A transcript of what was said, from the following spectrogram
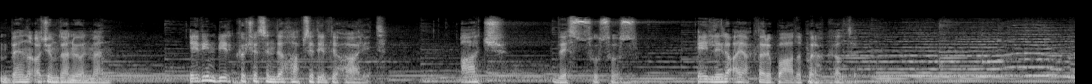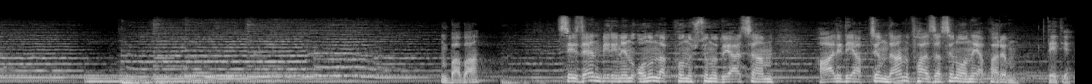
ben acımdan ölmem. Evin bir köşesinde hapsedildi Halit. Aç ve susuz. Elleri ayakları bağlı bırakıldı. Baba, sizden birinin onunla konuştuğunu duyarsam Halid'e yaptığımdan fazlasını ona yaparım dedi.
